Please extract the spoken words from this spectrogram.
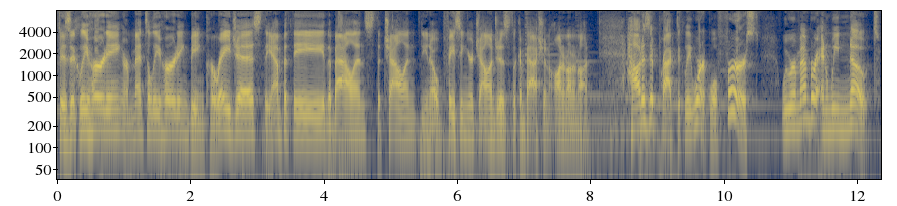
physically hurting or mentally hurting, being courageous, the empathy, the balance, the challenge, you know, facing your challenges, the compassion, on and on and on. How does it practically work? Well, first, we remember and we note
